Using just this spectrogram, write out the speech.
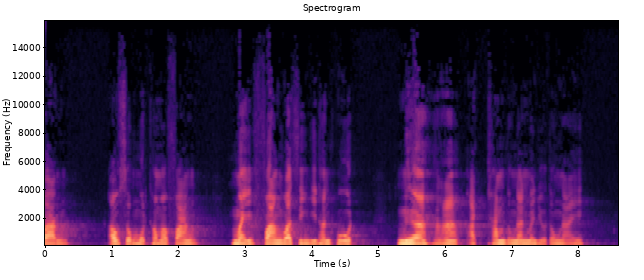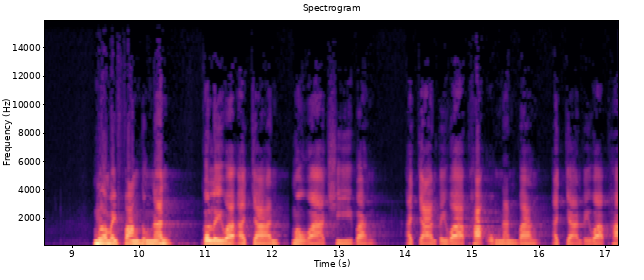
ฟัง เอาสมมุติเข้ามาฟัง ไม่ฟังว่าสิ่งที่ท่านพูด เนื้อหาอัดทำตรงนั้นมันอยู่ตรงไหน เมื่อไม่ฟังตรงนั้น ก็เลยว่าอาจารย์มาว่าชีบ้าง อาจารย์ไปว่าพระองค์นั้นบ้าง อาจารย์ไปว่าพระ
